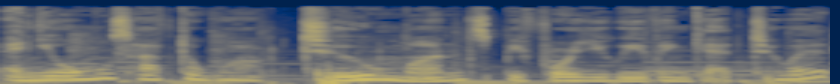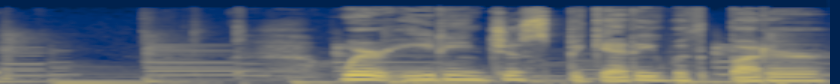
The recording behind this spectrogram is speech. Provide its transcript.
and you almost have to walk two months before you even get to it? Where eating just spaghetti with butter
